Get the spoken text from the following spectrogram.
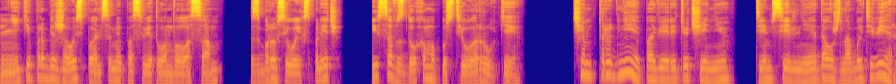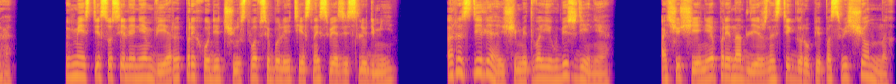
Ники пробежалась пальцами по светлым волосам, сбросила их с плеч и со вздохом опустила руки. Чем труднее поверить учению, тем сильнее должна быть вера. Вместе с усилением веры приходит чувство все более тесной связи с людьми, разделяющими твои убеждения, ощущение принадлежности к группе посвященных.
